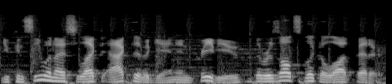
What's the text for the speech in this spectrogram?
You can see when I select active again in preview, the results look a lot better.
